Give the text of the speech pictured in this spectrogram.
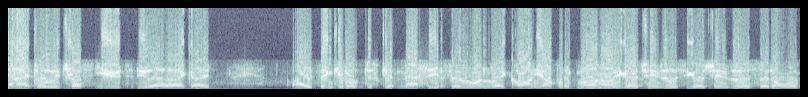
And I totally trust you to do that. Like I I think it'll just get messy if everyone's like calling you up like, no, no, you gotta change this, you gotta change this. I don't look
